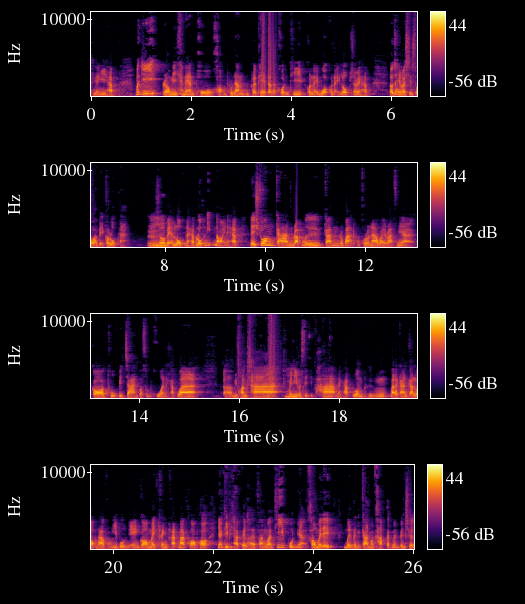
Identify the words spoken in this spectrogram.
คืออย่างนี้ครับ เมื่อกี้เรามีคะแนนโพลของผู้นำประเทศแต่ละคนที่คนไหนบวกคนไหนลบใช่ไหมครับ เราจะเห็นว่าชินโซอาเบะก็ลบนะอืมชินโซอาเบะลบนะครับ ลบนิดหน่อยนะครับ ในช่วงการรับมือการระบาดของโคโรนาไวรัสเนี่ยก็ถูกวิจารณ์พอสมควรนะครับว่าเอ่อมีความช้าไม่มีประสิทธิภาพนะครับ รวมถึงมาตรการการล็อกดาวน์ของญี่ปุ่นเองก็ไม่เคร่งครัดมากพอเพราะอย่างที่พี่ทัพเคยเล่าให้ฟังว่าที่ญี่ปุ่นเนี่ยเขาไม่ได้เหมือนเป็นการบังคับ แต่เหมือนเป็นเชิง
